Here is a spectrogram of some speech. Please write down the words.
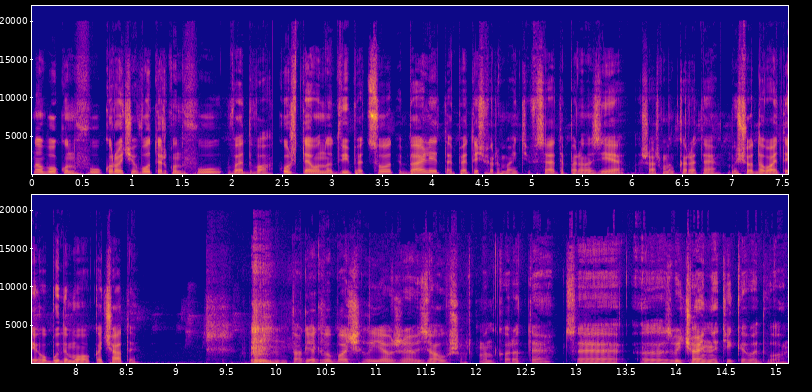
Ну або Fu. Коротше, Water Kung Fu V2. Коштує воно 2500 белі та 5000 фрагментів. Все, тепер у нас є Sharkman Karate. Ну що, давайте його будемо качати. Так, як ви бачили, я вже взяв Sharkman Karate. Це е, звичайне тільки V2.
